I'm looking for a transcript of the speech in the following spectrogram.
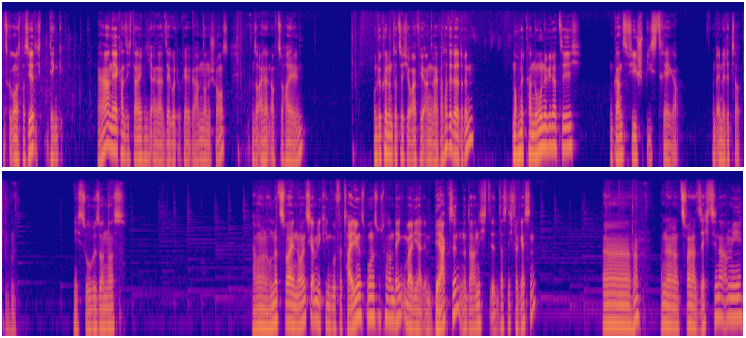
Jetzt gucken, was passiert. Ich denke, ja, ne, er kann sich da nicht angreifen. Sehr gut, okay, wir haben noch eine Chance, unsere Einheiten auch zu heilen. Und wir können tatsächlich auch einfach hier angreifen. Was hat er da drin? Noch eine Kanone wieder, sehe ich. Und ganz viel Spießträger. Und ein Ritter. Mhm. Nicht so besonders. Da haben wir noch eine 192, aber die kriegen wohl Verteidigungsbonus, muss man dran denken, weil die halt im Berg sind. Ne, da nicht, das nicht vergessen. Äh, haben wir eine 216er Armee,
